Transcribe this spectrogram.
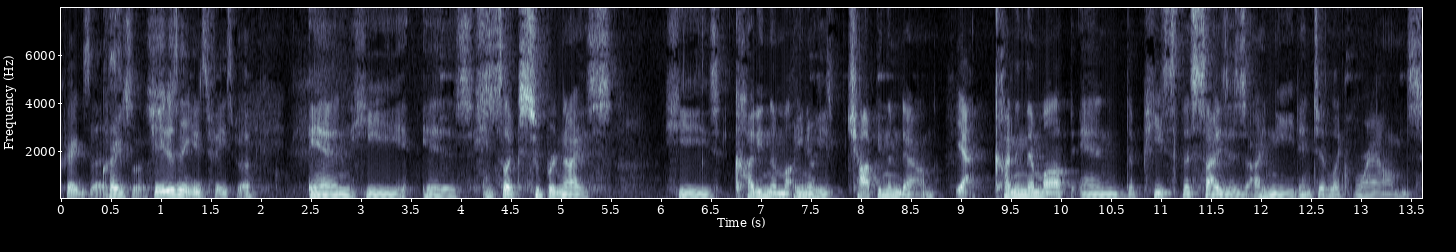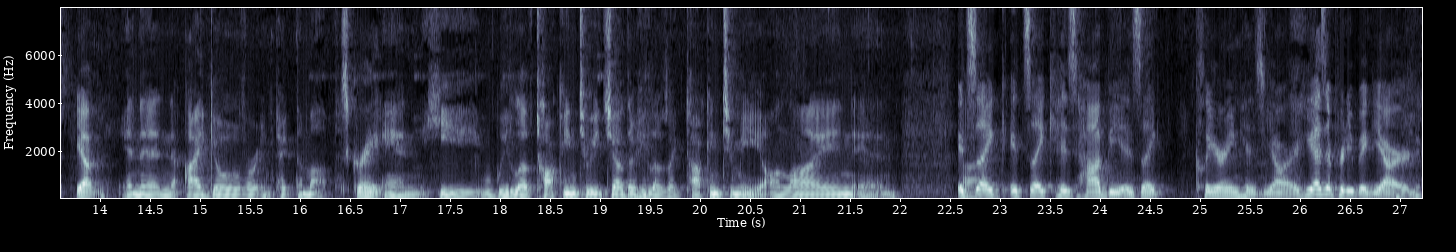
Craigslist. Craigslist. Jay doesn't use Facebook. and he is he's like super nice. He's cutting them up, you know, he's chopping them down, Yeah. cutting them up in the piece, the sizes I need into like rounds. Yep. and then I go over and pick them up. It's great. And he, we love talking to each other. He loves like talking to me online, and It's um, like it's like his hobby is like clearing his yard. He has a pretty big yard.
